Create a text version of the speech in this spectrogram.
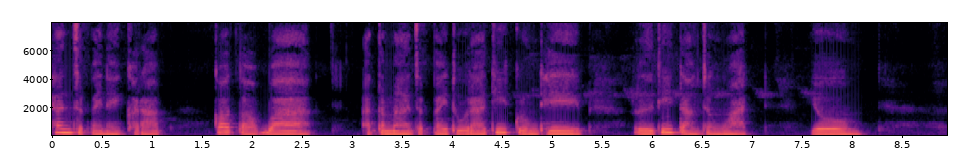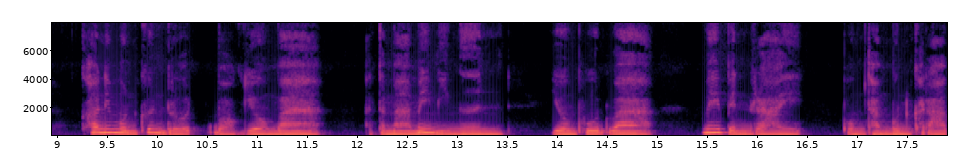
ท่านจะไปไหนครับ ก็ตอบว่าอาตมาจะไปธุระที่กรุงเทพ หรือที่ต่างจังหวัด โยม เขานิมนต์ขึ้นรถบอกโยมว่าอาตมาไม่มีเงิน โยมพูดว่า ไม่เป็นไร ผมทำบุญครับ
